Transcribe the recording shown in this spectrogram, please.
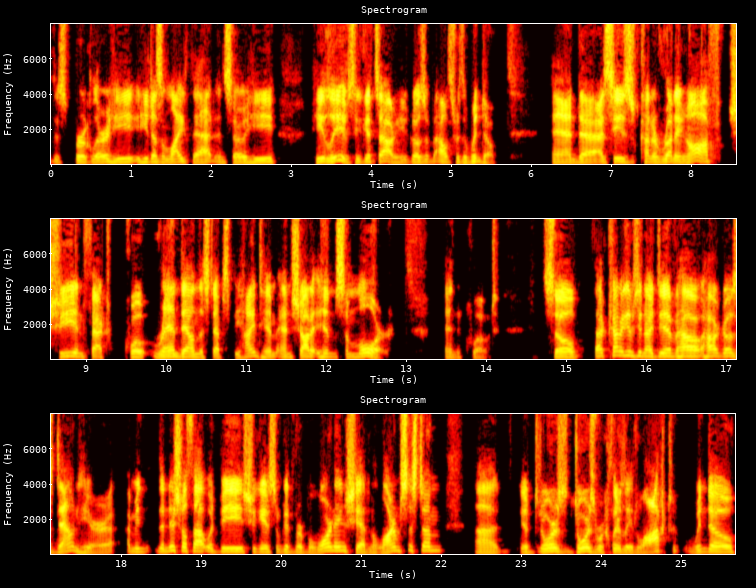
this burglar. He he doesn't like that, and so he he leaves. He gets out. He goes out through the window. And uh, as he's kind of running off, she, in fact, quote, ran down the steps behind him and shot at him some more, end quote. So that kind of gives you an idea of how, how it goes down here. I mean, the initial thought would be she gave some good verbal warnings. She had an alarm system. Uh, you know, doors doors were clearly locked. Window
